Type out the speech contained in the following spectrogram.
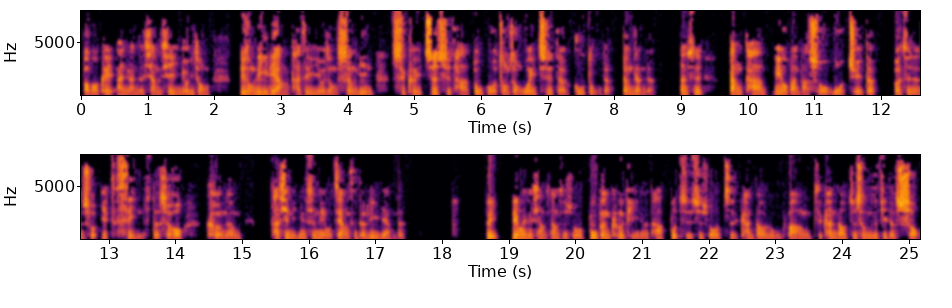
宝宝可以安然的相信有一种有一种力量，他自己有一种声音是可以支持他度过种种未知的孤独的等等的。但是当他没有办法说我觉得，而只能说 it seems 的时候，可能他心里面是没有这样子的力量的。所以，另外一个想象是说，部分课题呢，它不只是说只看到乳房，只看到支撑自己的手，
